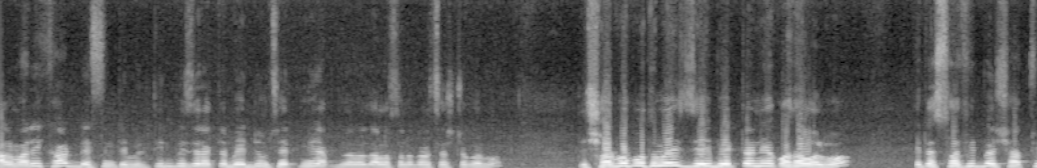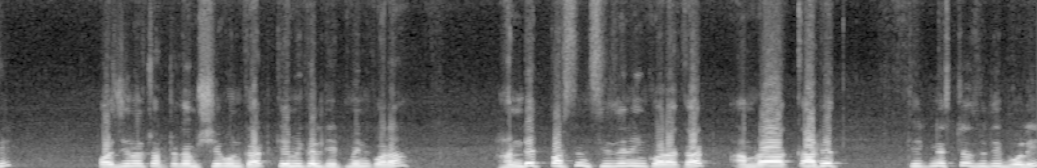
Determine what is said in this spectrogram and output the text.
আলমারি, খাট ড্রেসিং টেবিল তিন পিসের একটা বেডরুম সেট নিয়ে আপনাদের আলোচনা করার চেষ্টা করব। তো সর্বপ্রথমে যে বেডটা নিয়ে কথা বলব, এটা ছয় ফিট বাই সাত ফিট অরিজিনাল চট্টগ্রাম সেগুন কাঠ কেমিক্যাল ট্রিটমেন্ট করা হান্ড্রেড পার্সেন্ট সিজনিং করা কাঠ। আমরা কাঠের থিকনেসটা যদি বলি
